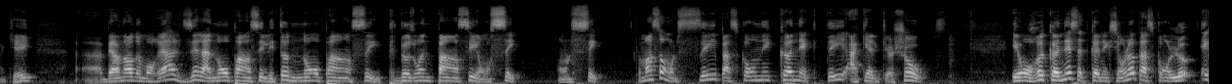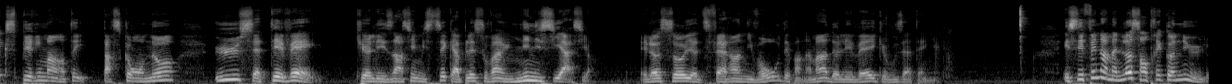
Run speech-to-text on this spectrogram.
Euh, Bernard de Montréal disait la non-pensée, l'état de non-pensée. Plus besoin de penser, on sait. On le sait. Comment ça, on le sait? Parce qu'on est connecté à quelque chose. Et on reconnaît cette connexion-là parce qu'on l'a expérimenté, parce qu'on a eu cet éveil que les anciens mystiques appelaient souvent une initiation. Et là, ça, il y a différents niveaux, dépendamment de l'éveil que vous atteignez. Et ces phénomènes-là sont très connus.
